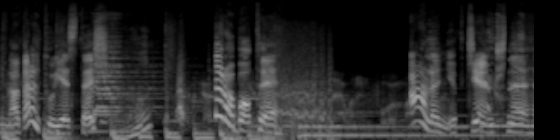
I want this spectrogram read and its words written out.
Nadal tu jesteś? Do roboty. Ale niewdzięczny.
